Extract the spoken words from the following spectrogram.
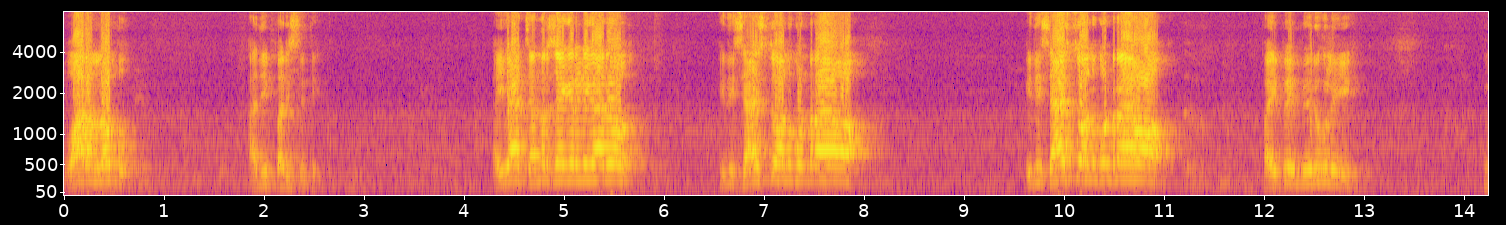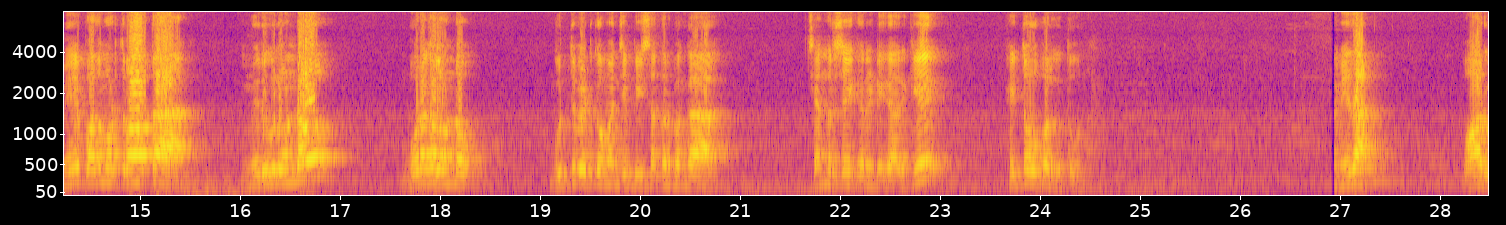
వారం లోపు. అది పరిస్థితి. అయ్యా చంద్రశేఖర్ రెడ్డి గారు ఇది శాస్త్రం అనుకుంటున్నాయేమో ఇది శాస్త్రం అనుకుంటున్నాయేమో పైపై మెరుగులు మే పదమూడు తర్వాత మెరుగులు ఉండవు బురగలు ఉండవు. గుర్తుపెట్టుకోమని చెప్పి ఈ సందర్భంగా చంద్రశేఖర్ రెడ్డి గారికి హితవు పలుకుతూ ఉన్నా. మీద వారు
